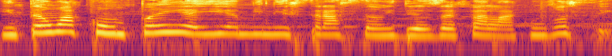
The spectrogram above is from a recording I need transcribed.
Então acompanhe aí a ministração e Deus vai falar com você.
